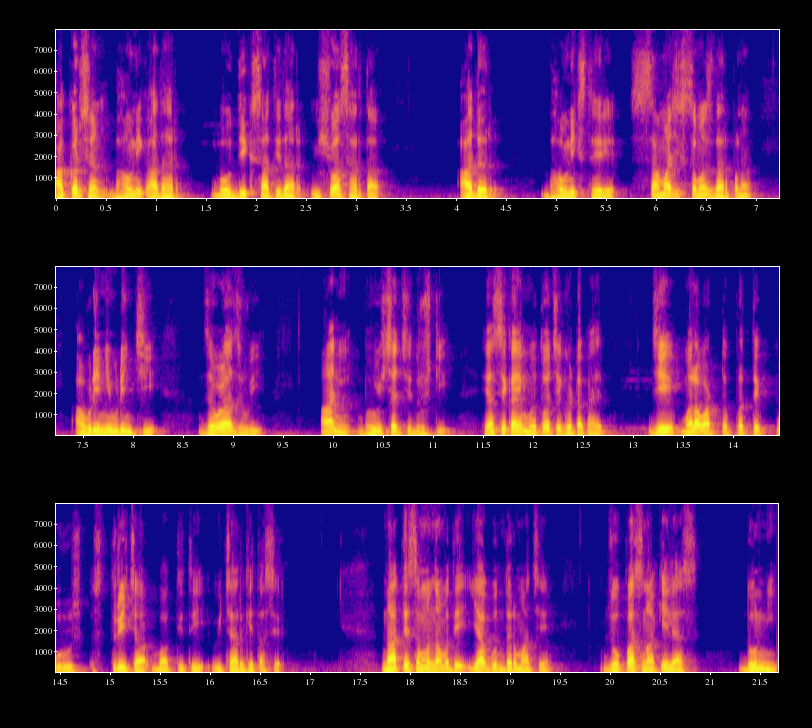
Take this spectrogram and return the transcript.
आकर्षण भावनिक आधार बौद्धिक साथीदार विश्वासार्हता आदर भावनिक स्थैर्य सामाजिक समजदारपणा आवडीनिवडींची जवळाजुळी आणि भविष्याची दृष्टी हे असे काही महत्त्वाचे घटक आहेत जे मला वाटतं प्रत्येक पुरुष स्त्रीच्या बाबतीतही विचार घेत असेल. नातेसंबंधामध्ये या गुणधर्माचे जोपासना केल्यास दोन्ही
